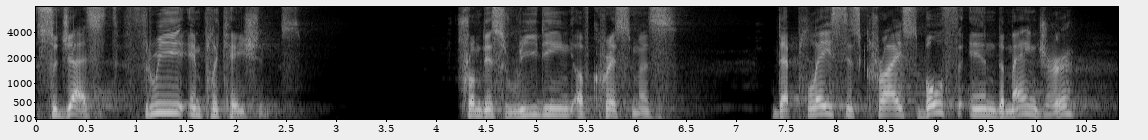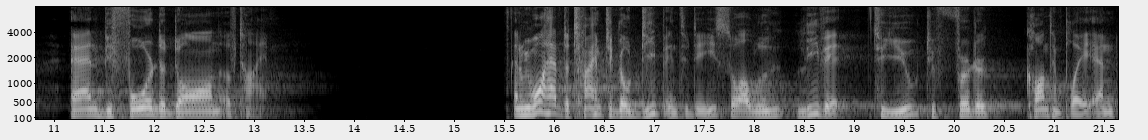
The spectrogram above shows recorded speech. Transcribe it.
suggest three implications from this reading of Christmas that places Christ both in the manger and before the dawn of time. And we won't have the time to go deep into these, so I'll leave it to you to further contemplate and,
